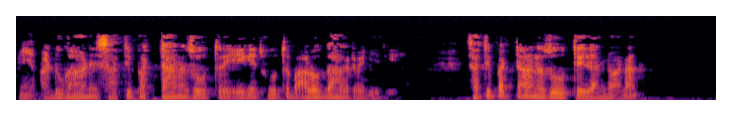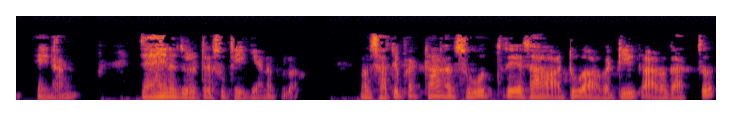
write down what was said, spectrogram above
මේ අඩු ගානේ සතිපට්ඨාන සූත්‍රය ඒකේ සූත්‍ර 15000කට වැඩිය තියෙනවා. සතිපට්ඨාන සූත්‍රය දන්නවනම් එහෙනම් දැහැන දුරට සුති කියන්න පුළුවන්. මම සතිපට්ඨාන සූත්‍රය සහ අටුවාව ටීකාව ගත්තොත්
